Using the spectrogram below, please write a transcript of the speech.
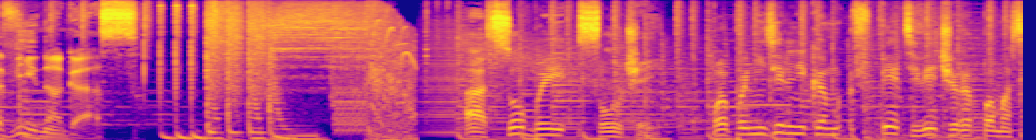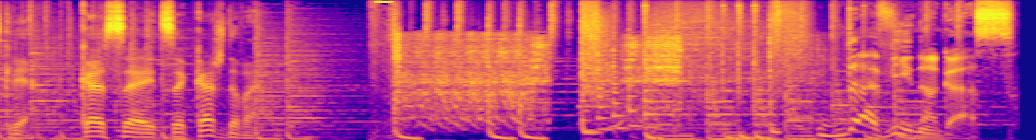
Давиногаз. Особый случай. По понедельникам в 5 вечера по Москве. Касается каждого. Давиногаз.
